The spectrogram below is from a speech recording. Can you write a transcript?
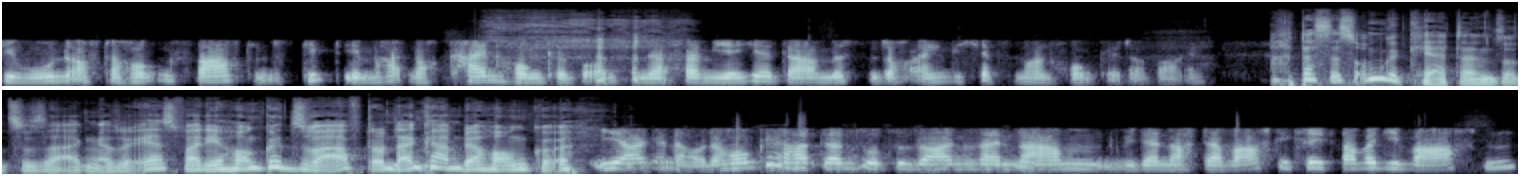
die wohnen auf der Honkenswarft und es gibt eben halt noch kein Honke bei uns in der Familie. Da müsste doch eigentlich jetzt mal ein Honke dabei. Ach, das ist umgekehrt dann sozusagen. Also erst war die Honkenswarft und dann kam der Honke. Ja, genau. Der Honke hat dann sozusagen seinen Namen wieder nach der Warft gekriegt, aber die Warften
